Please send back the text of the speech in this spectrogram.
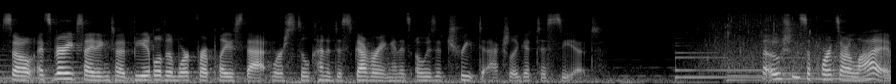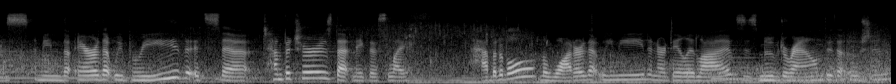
So it's very exciting to be able to work for a place that we're still kind of discovering and it's always a treat to actually get to see it. The ocean supports our lives. I mean, the air that we breathe, it's the temperatures that make this life habitable. The water that we need in our daily lives is moved around through the ocean.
